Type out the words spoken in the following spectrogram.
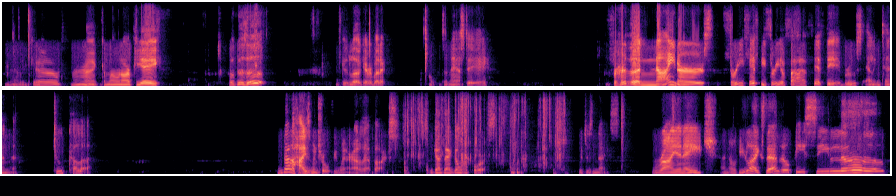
There we go. All right, come on, RPA. Hook us up. Good luck, everybody. Hope it's a nasty. For the Niners, 353 of 550. Bruce Ellington. Two color. We got a Heisman Trophy winner out of that box. We got that going for us, which is nice. Ryan H. I know he likes that little PC love.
